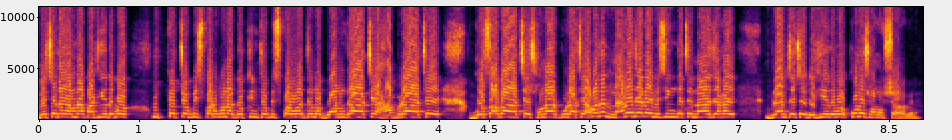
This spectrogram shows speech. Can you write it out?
মেচেদায় আমরা পাঠিয়ে দেবো উত্তর চব্বিশ পরগনা, দক্ষিণ চব্বিশ পরগনার জন্য বনগা আছে, হাবড়া আছে, গোসাবা আছে, সোনারপুর আছে, আমাদের নানা জায়গায় মেশিন আছে, নানা জায়গায় ব্রাঞ্চ আছে, দেখিয়ে দেবো, কোনো সমস্যা হবে না।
